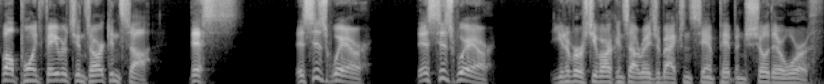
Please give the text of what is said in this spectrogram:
12 point favorites against Arkansas. This, this is where, this is where the University of Arkansas Razorbacks and Sam Pittman show their worth.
